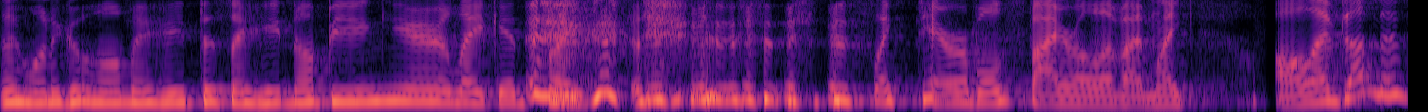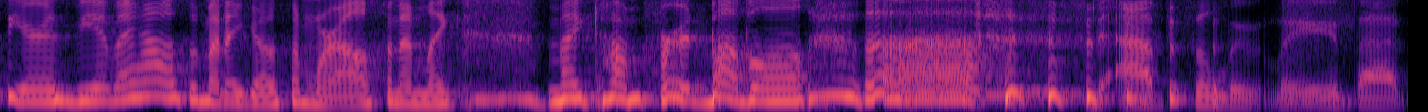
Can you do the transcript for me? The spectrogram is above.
I want to go home. I hate this. I hate not being here. Like it's like this like terrible spiral of I'm like, all I've done this year is be at my house and then I go somewhere else and I'm like, my comfort bubble. Absolutely. That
